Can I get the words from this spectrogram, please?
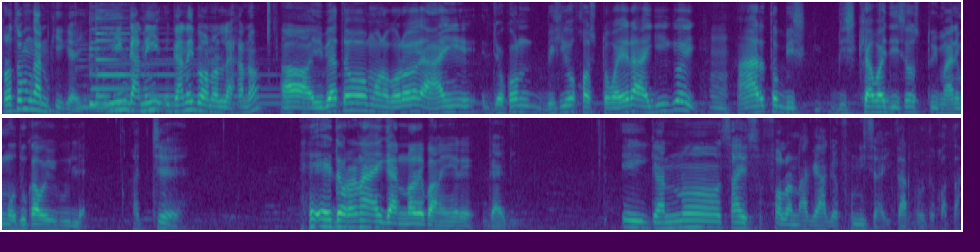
প্রথম গান কি গাই ই গানি গানই অনর লেখানো হ্যাঁ এবার তো মনে করো আই যখন বেশিও কষ্ট পাই আই গিয়ে গই আর তো বিষ বিষ খাওয়াই দিছস তুই মানে মধু খাওয়াই বুঝলে আচ্ছা। এই ধরনের এই গান্নরে বানিয়ে রে গাই দি এই গান চাই ফলন আগে আগে শুনি চাই তারপর কথা।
